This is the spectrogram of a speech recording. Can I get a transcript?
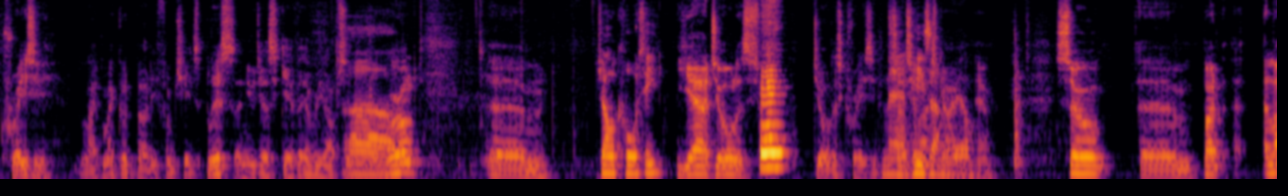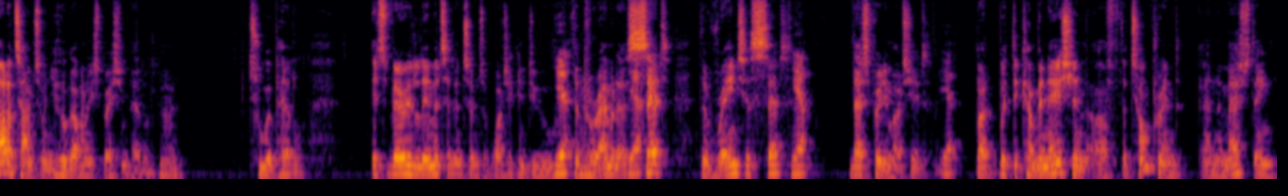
crazy like my good buddy from Chase Bliss and you just give every option in Ah. the world. Um, Joel Korte. Yeah, Joel is Joel is crazy. Man, Such a he's nice guy. unreal. Yeah. So, um, but a lot of times when you hook up an expression pedal Hmm. to a pedal, it's very limited in terms of what you can do. Yeah. The parameter is Yeah. set, the range is set. Yep, That's pretty much it. yep. But with the combination of the tone print and the mesh thing,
